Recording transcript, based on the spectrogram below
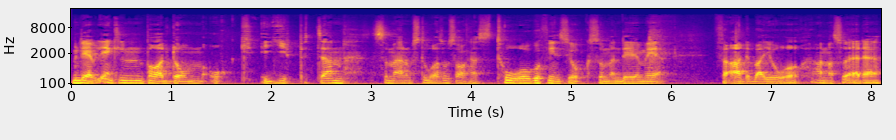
Men det är väl egentligen bara de och Egypten som är de stora som saknas. Togo finns ju också men det är mer för Adebayor. Annars så är det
